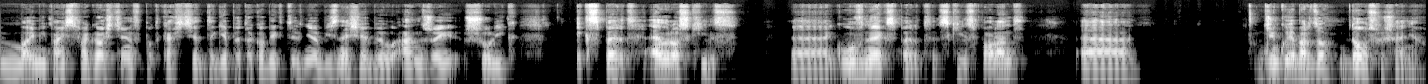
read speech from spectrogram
Moim Państwa gościem w podcaście DGP Talk Obiektywnie o Biznesie był Andrzej Szulik, ekspert Euroskills, e, główny ekspert Skills Poland. E, dziękuję bardzo. Do usłyszenia.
